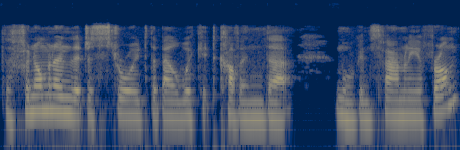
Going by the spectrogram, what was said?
the phenomenon that destroyed the Belwicket coven that Morgan's family are from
